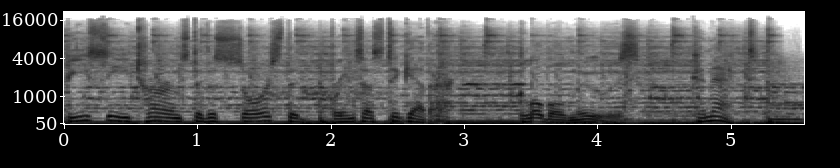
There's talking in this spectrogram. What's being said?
BC turns to the source that brings us together. Global News. Connect.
